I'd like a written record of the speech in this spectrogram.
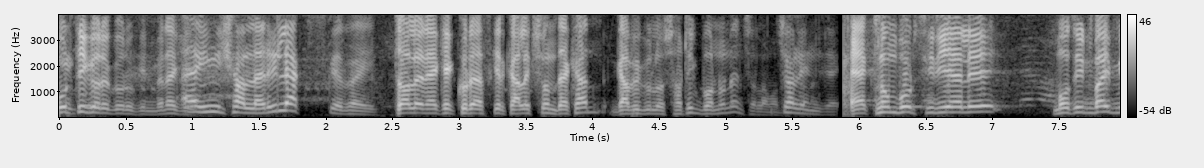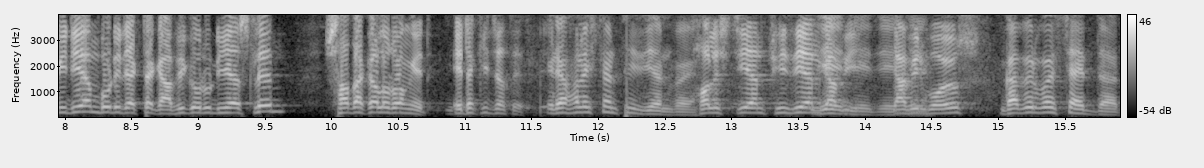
ফুর্তি করে গরু কিনবে নাকি? ইনশাল্লাহ রিল্যাক্স কে ভাই। চলেন এক এক করে আজকের কালেকশন দেখান। গাভিগুলো সঠিক বর্ণনা চলেন যাই। এক নম্বর সিরিয়ালে মতিন ভাই মিডিয়াম বডির একটা গাভী গরু নিয়ে আসলেন। সাদা কালো রঙের। এটা কি জাতের? এটা হলিস্টান ফিজিয়ান ভাই। হলিস্টিয়ান ফিজিয়ান জি, গাভির বয়স? গাভীর বয়স চার দাঁত।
